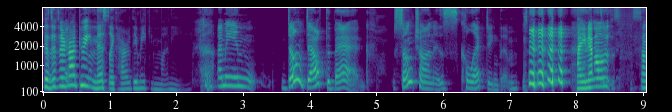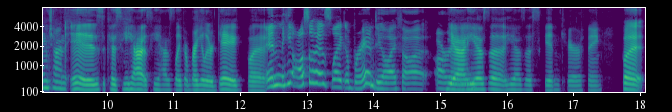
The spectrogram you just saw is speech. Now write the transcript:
Because if they're not doing this, like how are they making money? I mean, don't doubt the bag. Sungchan is collecting them. I know Sungchan is because he has he has like a regular gig, but and he also has like a brand deal. I thought already. yeah, he has a he has a skincare thing, but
